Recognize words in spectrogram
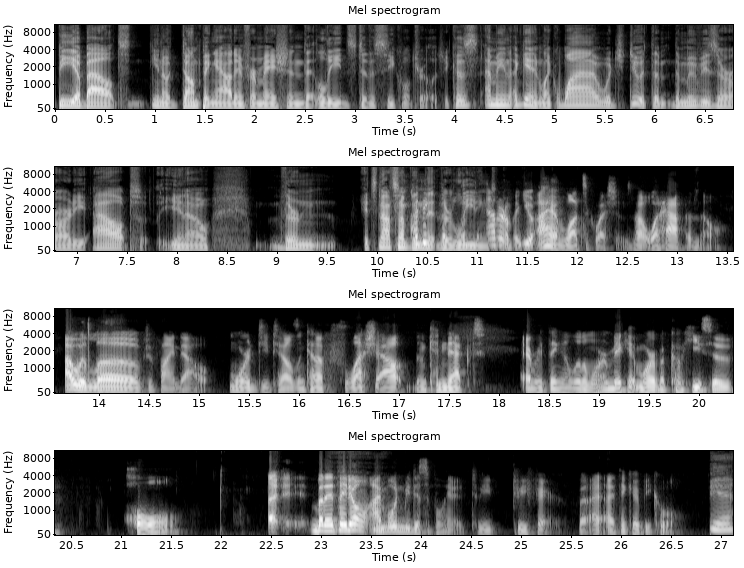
be about you know dumping out information that leads to the sequel trilogy because i mean again like why would you do it the, the movies are already out you know they're it's not I something that they're leading I don't know to about you. I have lots of questions about what happened though. I would love to find out more details and kind of flesh out and connect everything a little more and make it more of a cohesive whole. Uh, but if they don't, I wouldn't be disappointed. To be to be fair, but I, I think it would be cool. Yeah,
